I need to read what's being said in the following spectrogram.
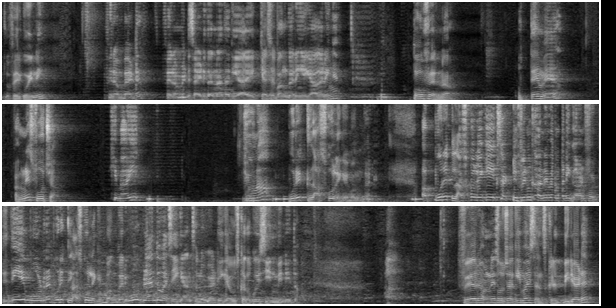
तो फिर कोई नहीं। फिर हम बैठे, फिर हमें डिसाइड करना था कि यार कैसे बंक करेंगे, क्या करेंगे। तो फिर ना, उतने में हमने सोचा कि भाई, क्यों ना पूरे क्लास को लेके बंक करें। अब पूरे क्लास को लेके एक साथ टिफ़िन खाने में हमारी गांड फटती थी, ये बोल रहा है, पूरे क्लास को लेके बंक करें। वो प्लान तो वैसे ही कैंसिल हो गया, ठीक है? उसका तो कोई सीन भी नहीं था। फिर हमने सोचा कि भाई संस्कृत पीरियड है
